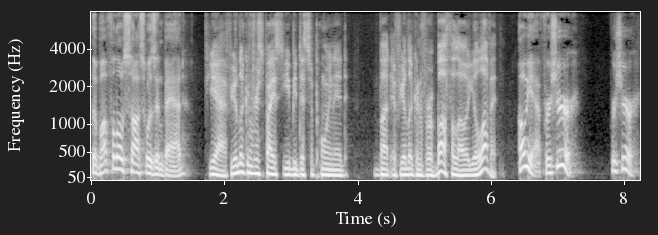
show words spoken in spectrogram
The buffalo sauce wasn't bad. Yeah. If you're looking for spicy, you'd be disappointed. But if you're looking for a buffalo, you'll love it. Oh yeah, for sure, for sure.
